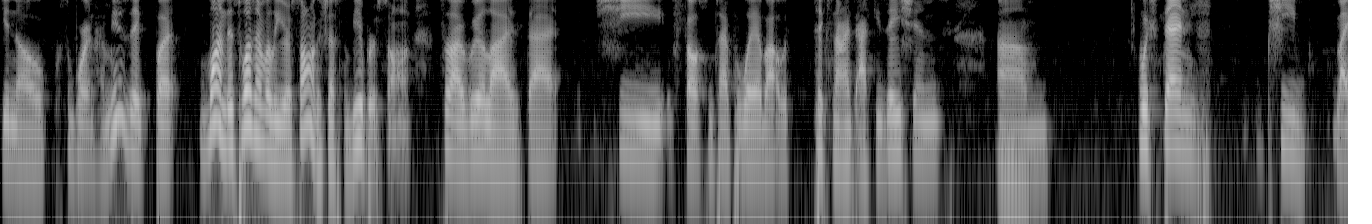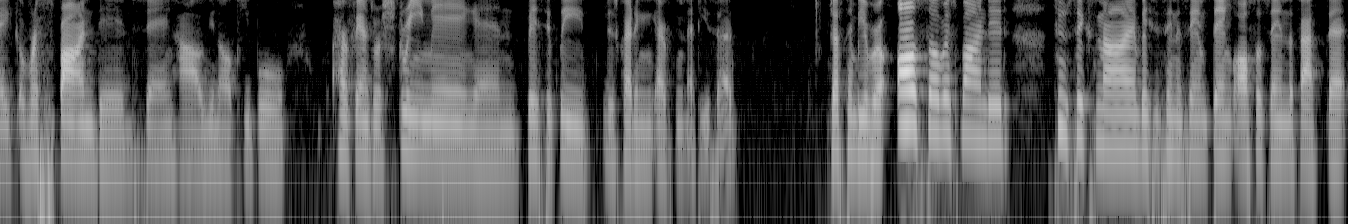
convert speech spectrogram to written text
you know, supporting her music. But one, this wasn't really your song; it's Justin Bieber's song. So I realized that she felt some type of way about with Six Nine's accusations, um, which then she like responded saying how you know people, her fans were streaming and basically discrediting everything that he said. Justin Bieber also responded to Six Nine, basically saying the same thing, also saying the fact that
